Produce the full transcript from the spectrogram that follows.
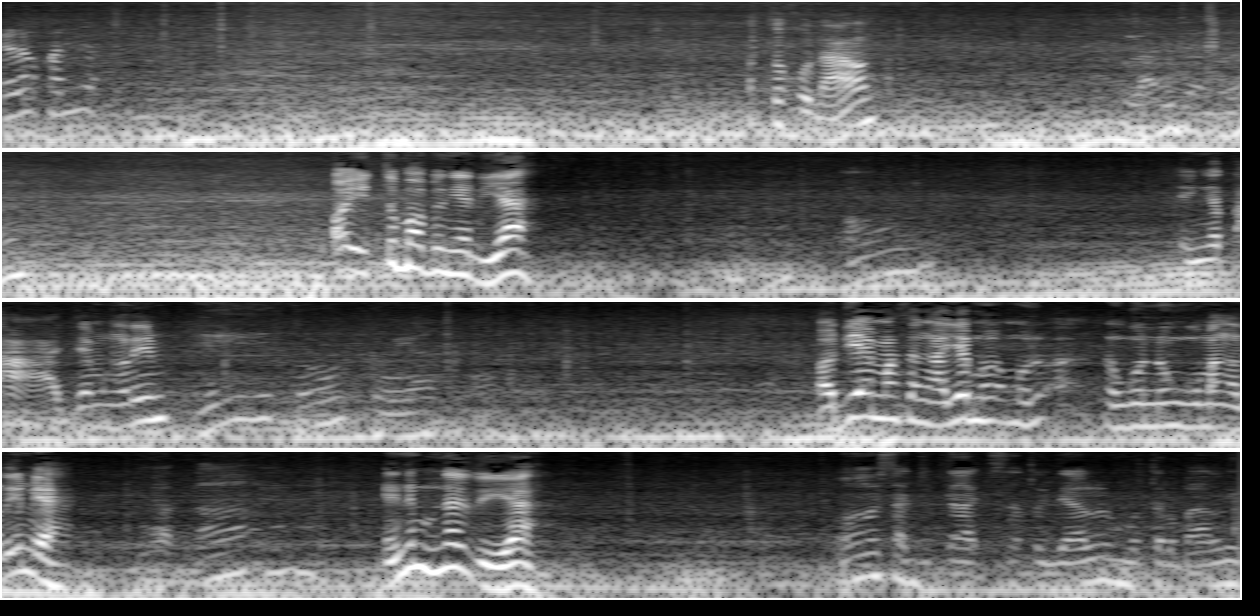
ya belanja kan Oh itu mobilnya dia. Oh. Ingat aja mengelim. itu kelihatan Oh dia emang sengaja nunggu-nunggu mengelim ya? nggak tahu Ini bener dia. oh satu satu jalur muter balik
